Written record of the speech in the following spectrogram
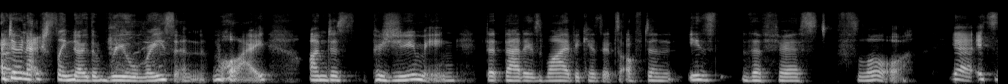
I don't actually know the real reason why. I'm just presuming that that is why because it's often is the first floor. Yeah, it's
